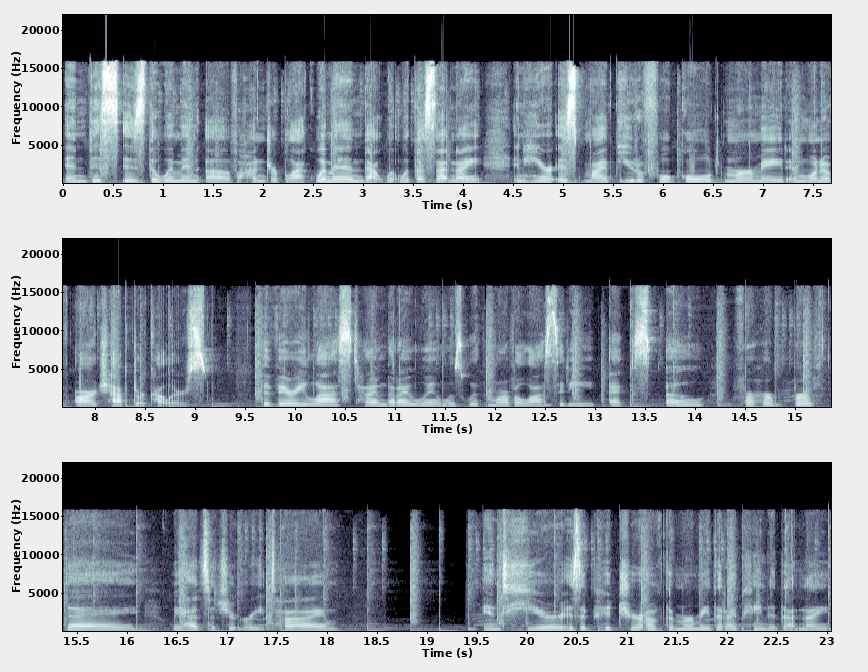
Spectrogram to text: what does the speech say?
And this is the women of 100 Black Women that went with us that night. And here is my beautiful gold mermaid in one of our chapter colors. The very last time that I went was with Marvelosity XO for her birthday. We had such a great time. And here is a picture of the mermaid that I painted that night.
